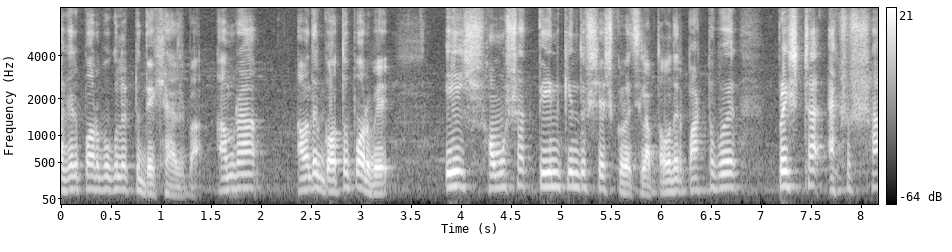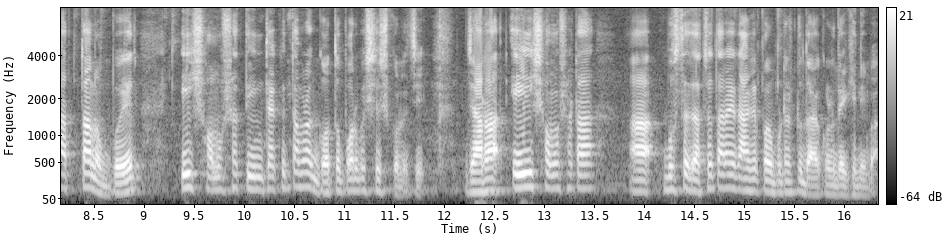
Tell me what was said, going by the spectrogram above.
আগের পর্বগুলো একটু দেখে আসবা। আমরা আমাদের গত পর্বে এই সমস্যা তিন কিন্তু শেষ করেছিলাম। তোমাদের পাঠ্য বইয়ের পৃষ্ঠা একশো সাতানব্বইয়ের এই সমস্যা তিনটা কিন্তু আমরা গত পর্বে শেষ করেছি। যারা এই সমস্যাটা বুঝতে যাচ্ছ তারা এর আগের পর্বটা একটু দয়া করে দেখে নিবা।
